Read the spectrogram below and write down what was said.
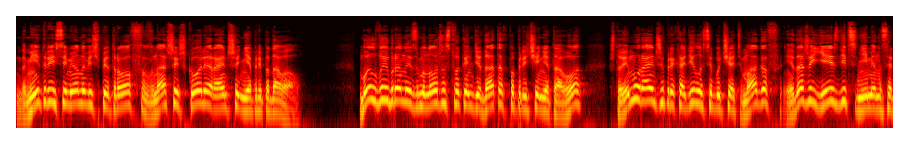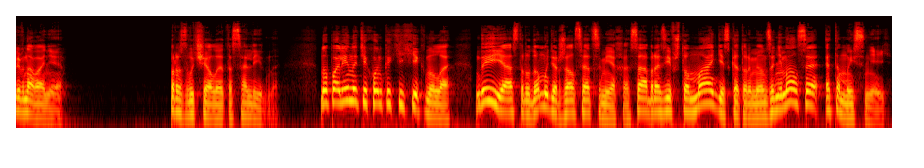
Дмитрий Семенович Петров в нашей школе раньше не преподавал. Был выбран из множества кандидатов по причине того, что ему раньше приходилось обучать магов и даже ездить с ними на соревнования. Прозвучало это солидно. Но Полина тихонько хихикнула, да и я с трудом удержался от смеха, сообразив, что маги, с которыми он занимался, это мы с ней.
